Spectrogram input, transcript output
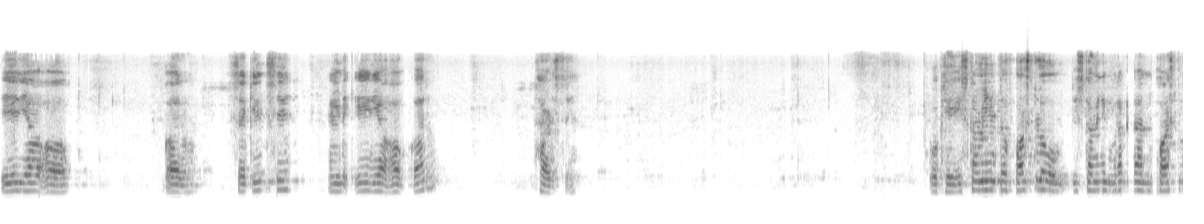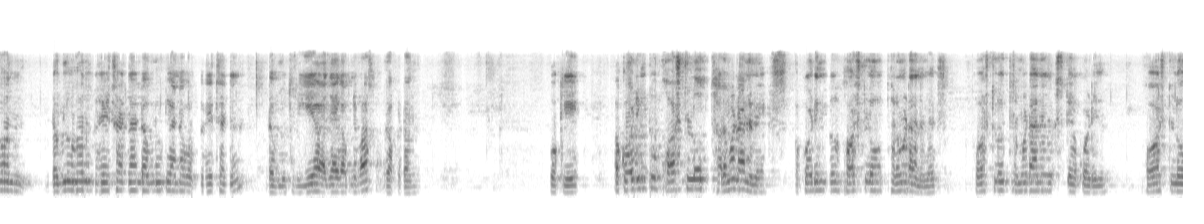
एरिया ऑफ़ कर्व सेकंड से and area of curve third से। ओके इसका मीनिंग द फ़र्स्ट लो इसका meaning work done first one W1 greater than W2 and greater than W three ये आ जाएगा अपने पास ब्रॉकटन okay according to first law thermodynamics according to first law thermodynamics first law thermodynamics के according first law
